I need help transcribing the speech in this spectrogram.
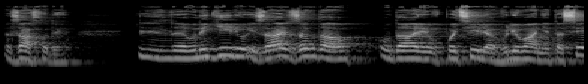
заходи. У неділю Ізраїль завдав ударів по цілях в Лівані та Сирії.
